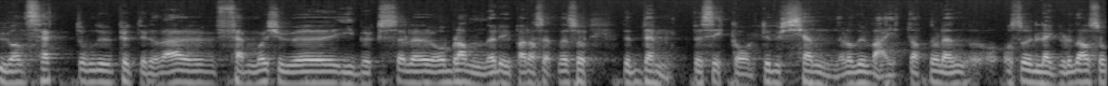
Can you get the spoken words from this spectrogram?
uansett om du putter i deg 25 Ibux e og blander de Paracetene, så det dempes ikke ordentlig. Du kjenner det, og du veit at når den Og så legger du deg, og så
